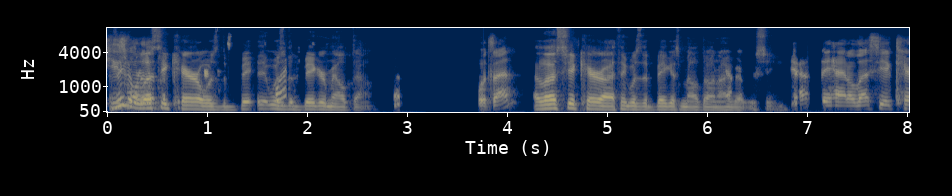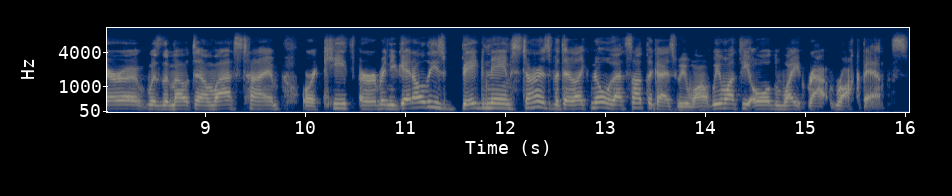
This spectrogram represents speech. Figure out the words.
I think the- Alessia Cara was the bi- it was the bigger meltdown. what's that? Alessia Cara, I think, was the biggest meltdown I've ever seen. Yeah, they had Alessia Cara was the meltdown last time, or Keith Urban. You get all these big name stars, but they're like, no, that's not the guys we want. We want the old white rock bands.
